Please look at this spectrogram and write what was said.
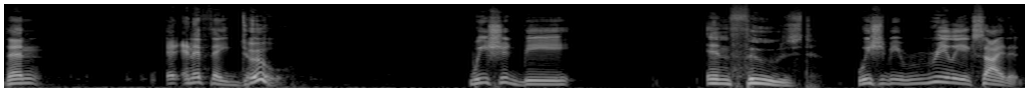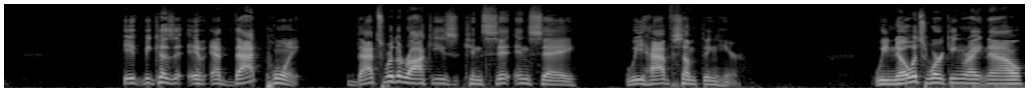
then and if they do, we should be enthused. We should be really excited. If because if at that point, that's where the Rockies can sit and say, we have something here. We know it's working right now.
